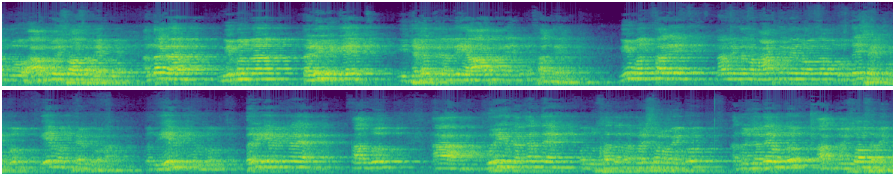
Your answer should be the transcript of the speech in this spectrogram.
ಒಂದು ಆತ್ಮವಿಶ್ವಾಸ ಬೇಕು. ಅಂದಾಗ ನಿಮ್ಮನ್ನ ತಡೀಲಿಕ್ಕೆ ಈ ಜಗತ್ತಿನಲ್ಲಿ ಯಾರ ಸಾಧ್ಯ ಇಲ್ಲ. ನೀವು ಒಂದ್ಸಾರಿ ನಾವು ಇದನ್ನ ಮಾಡ್ತೀವಿ ಅನ್ನೋ ಒಂದು ಉದ್ದೇಶ ಇಟ್ಕೊಂಡು ಏನು ಅಂತ ಹೇಳ್ತೀವಲ್ಲ? ಒಂದು ಏನು ಇಟ್ಕೊಂಡು, ಬರೀ ಏಮ್ ಇಟ್ಟರೆ ಅದು ಆ ಗುರಿಗೆ ತಕ್ಕಂತೆ ಒಂದು ಸತತ ಪರಿಶ್ರಮ ಬೇಕು, ಅದ್ರ ಜೊತೆ ಒಂದು ಆತ್ಮವಿಶ್ವಾಸ ಬೇಕು.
